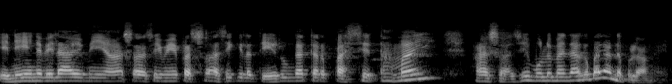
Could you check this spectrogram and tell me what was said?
එනේන වෙලාවේ මේ ආස්වාසය මේ ප්‍රසවාසය කියලා තේරුම් ගත්තට පස්සේ තමයි ආස්වාසය මුලැමැදාක බලන්න පුළුවන්.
